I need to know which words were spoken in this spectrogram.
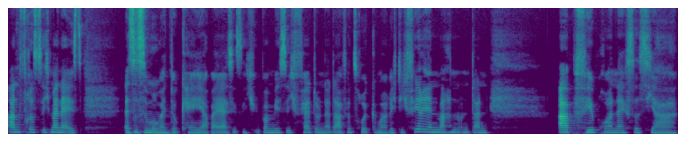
anfrisst. Ich meine, er ist, es ist im Moment okay, aber er ist jetzt nicht übermäßig fett und er darf jetzt ruhig mal richtig Ferien machen und dann ab Februar nächstes Jahr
